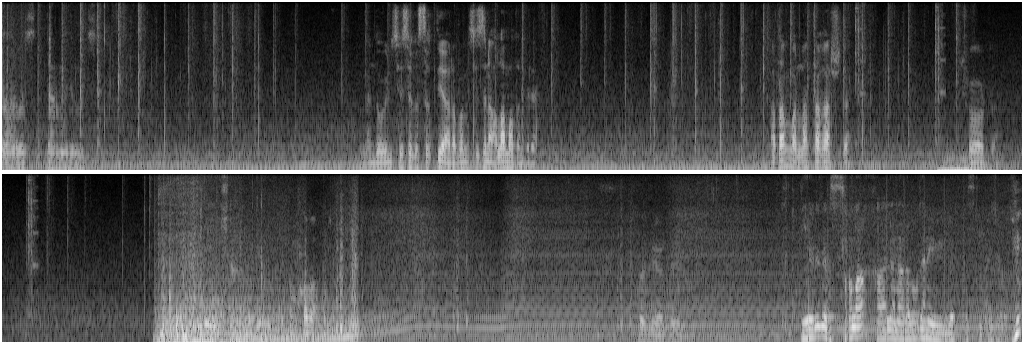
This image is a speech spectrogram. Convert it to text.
Da arabası devam edilmez. Ben de oyunun sesi kısıktı ya. Arabanın sesini alamadım bile. Adam var lan ta karşıda. Şu orada. Nereye işaret ediyor? Tamam. Burada bir yerdeyim. Diğeri de salak halen arabadan M24 basmaya çalışıyor.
